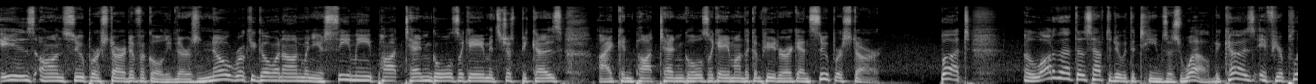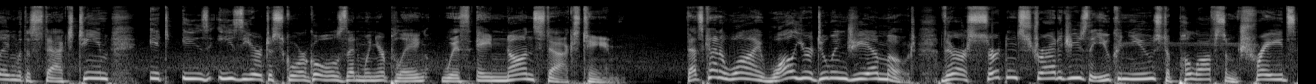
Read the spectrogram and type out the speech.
is on Superstar difficulty. There's no rookie going on when you see me pot 10 goals a game, it's just because I can pot 10 goals a game on the computer against Superstar. But a lot of that does have to do with the teams as well, because if you're playing with a stacked team, it is easier to score goals than when you're playing with a non stacked team. That's kind of why, while you're doing GM mode, there are certain strategies that you can use to pull off some trades,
